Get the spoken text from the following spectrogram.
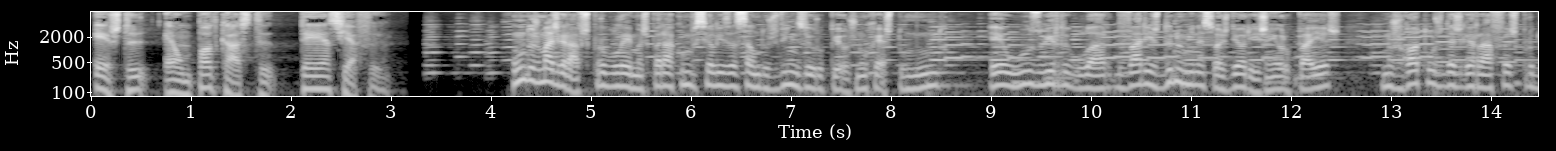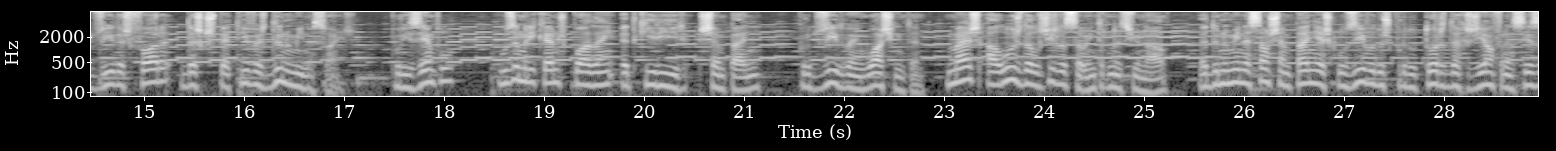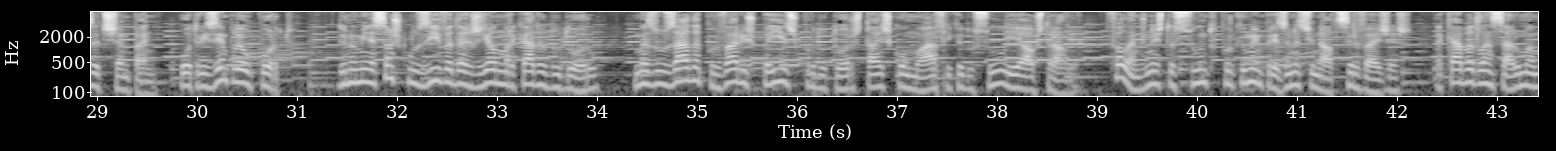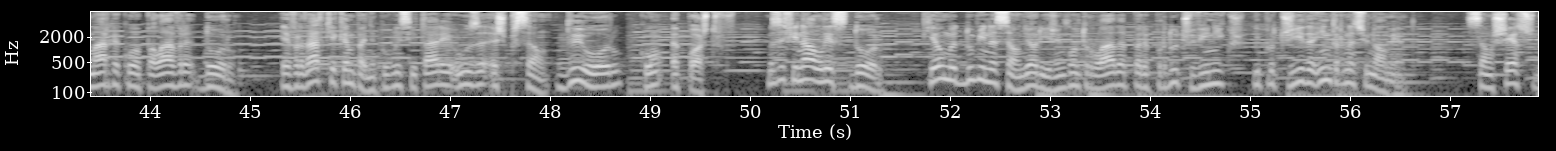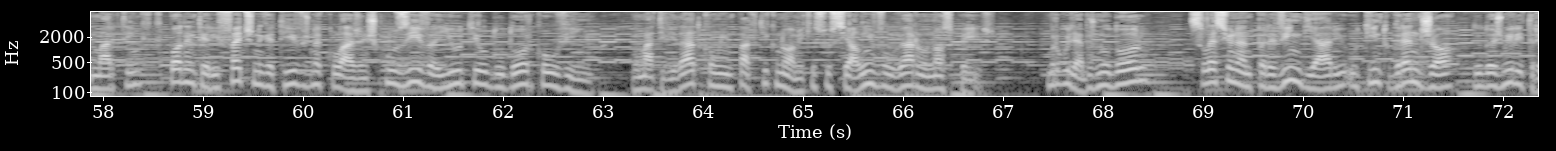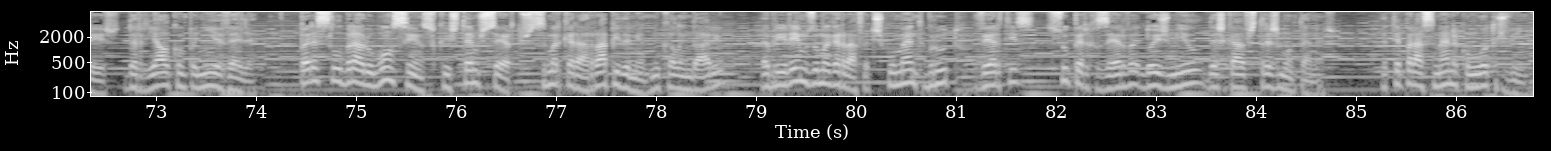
Este é um podcast TSF. Um dos mais graves problemas para a comercialização dos vinhos europeus no resto do mundo é o uso irregular de várias denominações de origem europeias nos rótulos das garrafas produzidas fora das respectivas denominações. Por exemplo, os americanos podem adquirir champanhe produzido em Washington, mas, à luz da legislação internacional, a denominação champanhe é exclusiva dos produtores da região francesa de Champagne. Outro exemplo é o Porto, denominação exclusiva da região de mercado do Douro, mas usada por vários países produtores, tais como a África do Sul e a Austrália. Falamos neste assunto porque uma empresa nacional de cervejas acaba de lançar uma marca com a palavra Douro. É verdade que a campanha publicitária usa a expressão de ouro com apóstrofe, mas afinal lê-se Douro, que é uma denominação de origem controlada para produtos vínicos e protegida internacionalmente. São excessos de marketing que podem ter efeitos negativos na colagem exclusiva e útil do Douro com o vinho, uma atividade com um impacto económico e social invulgar no nosso país. Mergulhamos no Douro, selecionando para vinho diário o tinto Grande Jó de 2003, da Real Companhia Velha. Para celebrar o bom senso que estamos certos se marcará rapidamente no calendário, abriremos uma garrafa de espumante bruto Vértice Super Reserva 2000 das Caves Transmontanas. Até para a semana com outros vinhos.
